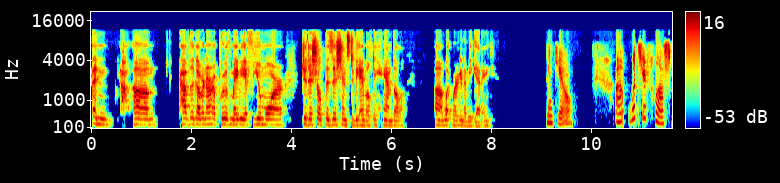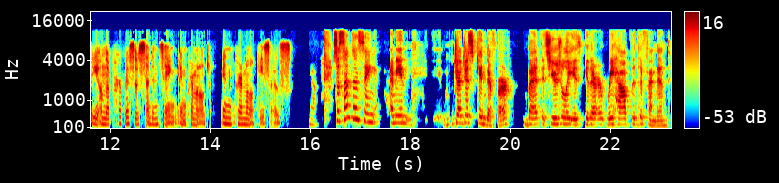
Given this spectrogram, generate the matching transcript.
and um, have the governor approve maybe a few more judicial positions to be able to handle uh, what we're going to be getting. Thank you. Uh, what's your philosophy on the purpose of sentencing in criminal in criminal cases? Yeah. So sentencing, I mean, judges can differ, but it's usually is either rehab the defendant,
